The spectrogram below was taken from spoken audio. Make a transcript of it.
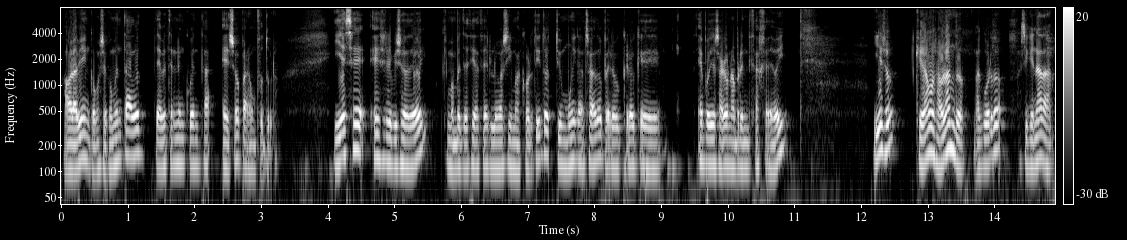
Ahora bien, como os he comentado, debes tener en cuenta eso para un futuro. Y ese es el episodio de hoy, que me apetecía hacerlo así más cortito. Estoy muy cansado, pero creo que he podido sacar un aprendizaje de hoy. Y eso, quedamos hablando, ¿de acuerdo? Así que nada,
